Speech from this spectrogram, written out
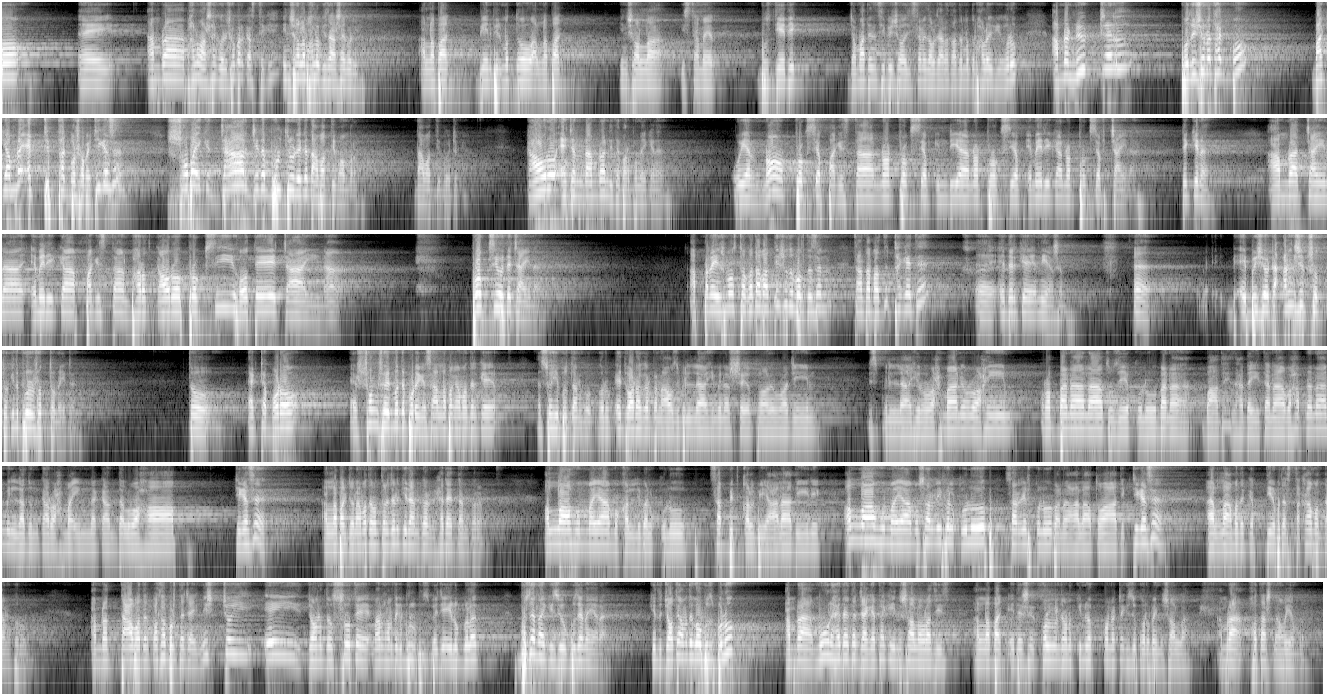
এই আমরা ভালো আশা করি, সবার কাছ থেকে। ইনশাল্লাহ ভালো কিছু আশা করি। আল্লাহ পাক বিএনপির মধ্যেও, আল্লাহ পাক ইনশাল্লাহ ইসলামের বুঝ দিয়ে দিক। জামাত, এনসিপি সহ ইসলামী দল যারা, তাদের মধ্যে ভালো কি করুক। আমরা নিউট্রাল পজিশনে থাকব, বাকি আমরা অ্যাক্টিভ থাকব সবাই, ঠিক আছে? সবাইকে যার যেটা ভুল ত্রুটি রেখে দাবাত দিব আমরা। দাবাত দিব এটাকে। কারোর এজেন্ডা আমরা নিতে পারব না এখানে। We are not proxy of Pakistan not proxy of India not proxy of America not proxy of China ঠিক কিনা? আমরা চাইনা, আমেরিকা, পাকিস্তান, ভারত কারও প্রক্সি হতে চাই না। প্রক্সি হতে চাই না। আপনারা এই সমস্ত কথা বাদ দিয়ে শুধু বলতেছেন, চাঁদাবাজদের ঠেকাইতে এদেরকে নিয়ে আসেন। হ্যাঁ এই বিষয়টা আংশিক সত্য, কিন্তু পুরো সত্য না এটা। তো একটা বড় সংশয়ের মধ্যে পড়ে গেছে। আল্লাহ পাক আমাদেরকে সহিব উদ্দান করুক। এই দোয়াটা করবেন আউজবিল্লাহ হিমিনাশ শাইতানির রাজিম। বিসমিল্লাহির রহমানির রহিম ربنا لا تزغ قلوبنا بعد إذ هديتنا وهب لنا من لدنك رحمة إنك أنت الوهاب ঠিক আছে আল্লাহ পাক যেন আমাদের অন্তর যেন কি দান করেন হেদায়ত দান করেন আল্লাহুম্মা ইয়া মুকাল্লিবাল কুলুব সাব্বিত কলবি আলা দীনিক আল্লাহুম্মা ইয়া মুসাররিফাল কুলুব সাররিফ কুলুবানা আলা তাআতিক ঠিক আছে আল্লাহ আমাদেরকে দিনের প্রতি ইস্তেকামত দান করুন আমরা দাওয়াতের কথা বলতে চাই নিশ্চয়ই এই জনতা স্রোতে মানুষ আমাদেরকে ভুল বুঝবে যে এই লোকগুলো বুঝে না কিছু, বুঝে না এরা। কিন্তু যত আমাদেরকে অবুজ বলুক, আমরা মূল হেদায়তের জায়গায় থাকি, ইনশাআল্লাহ আজিজ। আল্লাহ বাক এদেশের দেশের কল্যাণজনক কোনো একটা কিছু করবে, ইনশাআল্লাহ। আমরা হতাশ না হই আমরা।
